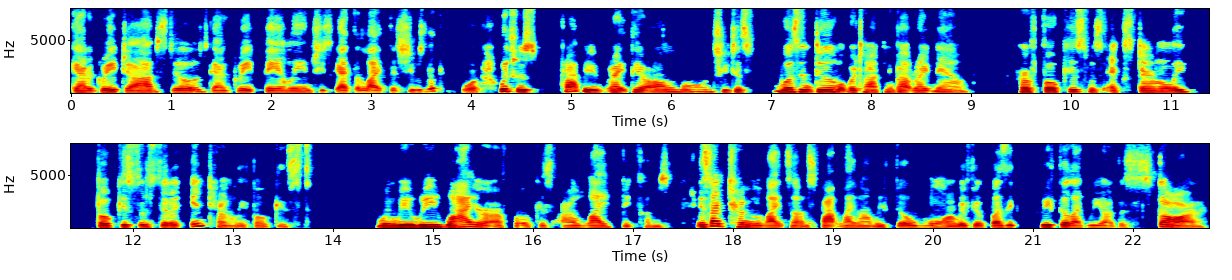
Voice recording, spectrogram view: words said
got a great job still, she's got a great family, and she's got the life that she was looking for, which was probably right there all along. She just wasn't doing what we're talking about right now. Her focus was externally focused instead of internally focused. When we rewire our focus, our life becomes it's like turning the lights on, spotlight on. We feel warm, we feel fuzzy, we feel like we are the star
